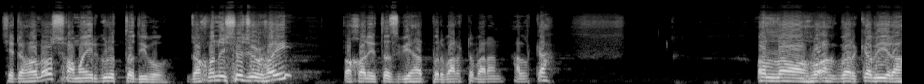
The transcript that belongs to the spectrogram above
সেটা হলো সময়ের গুরুত্ব দিব। যখনই সুযোগ হয়, তখনই তসবিহাত পড়বার একটু বাড়ান, হালকা। আল্লাহ আকবর কবিরা।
